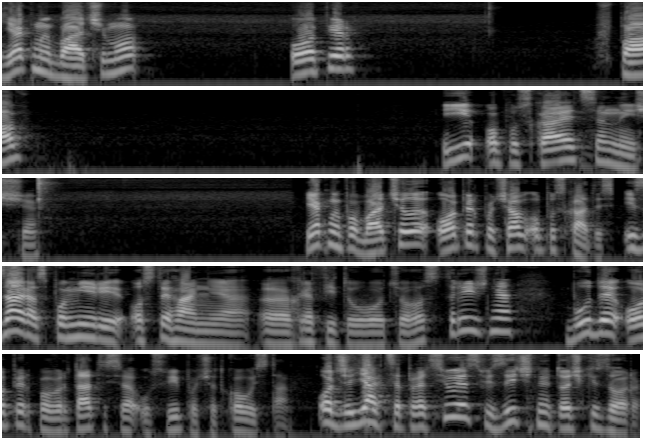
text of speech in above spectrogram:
Як ми бачимо, опір впав і опускається нижче. Як ми побачили, опір почав опускатись. І зараз, по мірі остигання е, графітового цього стрижня, буде опір повертатися у свій початковий стан. Отже, як це працює з фізичної точки зору?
